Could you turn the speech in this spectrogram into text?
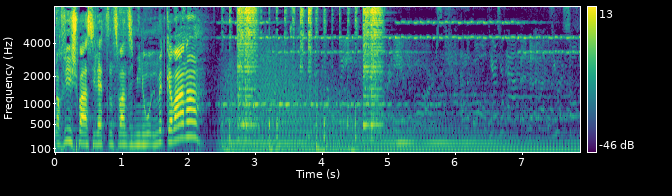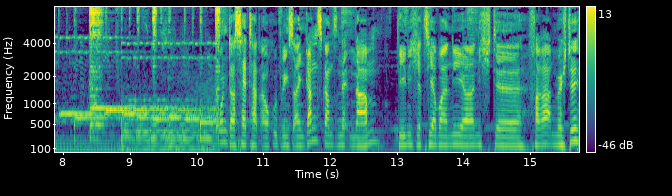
Noch viel Spaß die letzten 20 Minuten mit Gavana. Das Set hat auch übrigens einen ganz, ganz netten Namen, den ich jetzt hier aber näher nicht äh, verraten möchte.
